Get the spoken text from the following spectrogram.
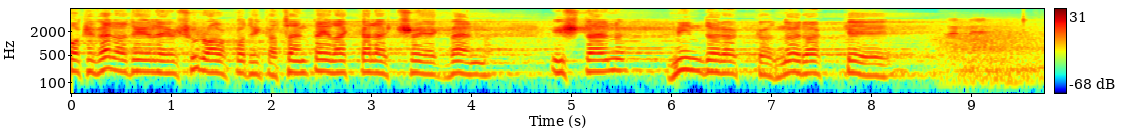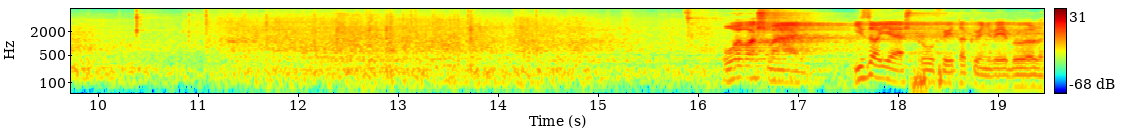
aki veled él és uralkodik a Szentélekkel egységben, Isten mindörökkön örökké. Olvasmány Izaiás próféta könyvéből.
